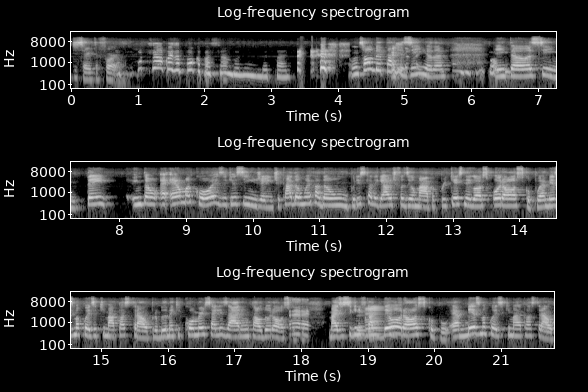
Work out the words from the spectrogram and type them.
de certa forma. Pode ser uma coisa pouca passando ali, um detalhe. Um, só um detalhezinho, né? Então, assim, tem. Então, é, é uma coisa que, assim, gente, cada um é cada um. Por isso que é legal de fazer o mapa, porque esse negócio horóscopo é a mesma coisa que mapa astral. O problema é que comercializaram o tal do horóscopo. É. Mas o significado de horóscopo é a mesma coisa que mapa astral.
